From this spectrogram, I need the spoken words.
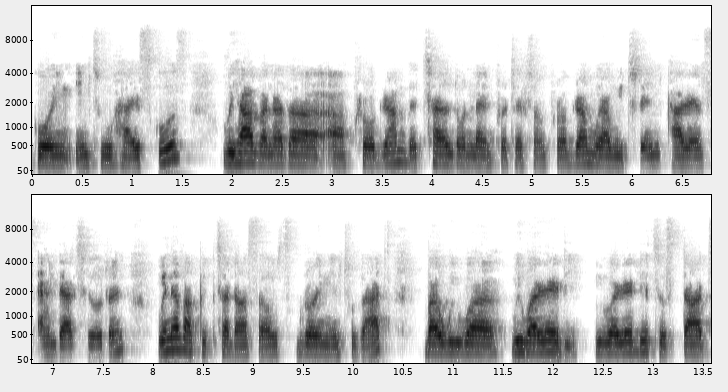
going into high schools. We have another uh, program the child online protection program where we train parents and their children. We never pictured ourselves growing into that but we were we were ready. We were ready to start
